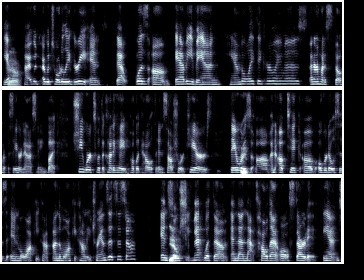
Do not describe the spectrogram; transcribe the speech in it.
Yeah, Yeah. I would I would totally agree. And that was um Abby Van Handel, I think her name is. I don't know how to spell her, say her last name, but she works with the Cudahy Public Health and South Shore Cares. There was um an uptick of overdoses in Milwaukee on the Milwaukee County Transit System. And so Yeah. she met with them and then that's how that all started. And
